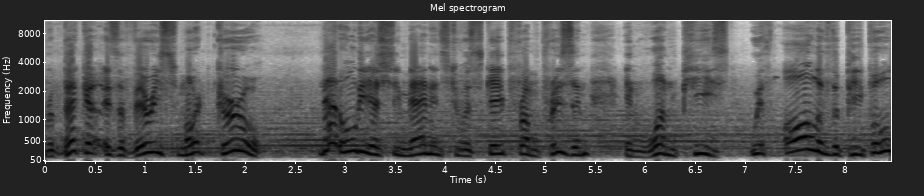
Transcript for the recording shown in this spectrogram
Rebecca is a very smart girl. Not only has she managed to escape from prison in one piece with all of the people,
